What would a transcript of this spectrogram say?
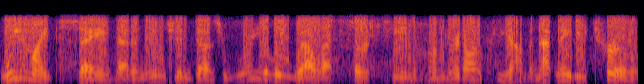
we might say that an engine does really well at 1300 RPM. And that may be true,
